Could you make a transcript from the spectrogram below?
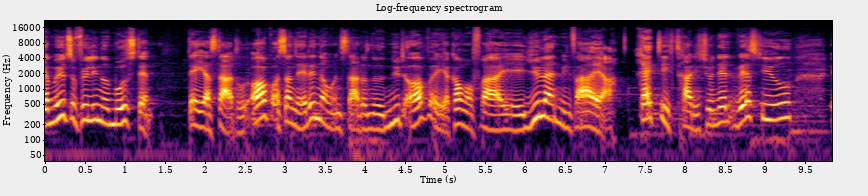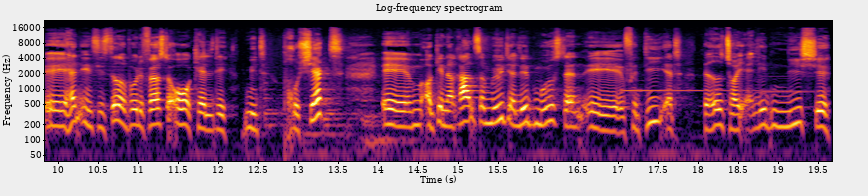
Jeg mødte selvfølgelig noget modstand, da jeg startede op, og sådan er det, når man starter noget nyt op. Jeg kommer fra øh, Jylland, min far er rigtig traditionel vestjyde. Øh, han insisterede på det første år at kalde det mit projekt. Øhm, og generelt så mødte jeg lidt modstand, øh, fordi at badetøj er lidt en niche.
